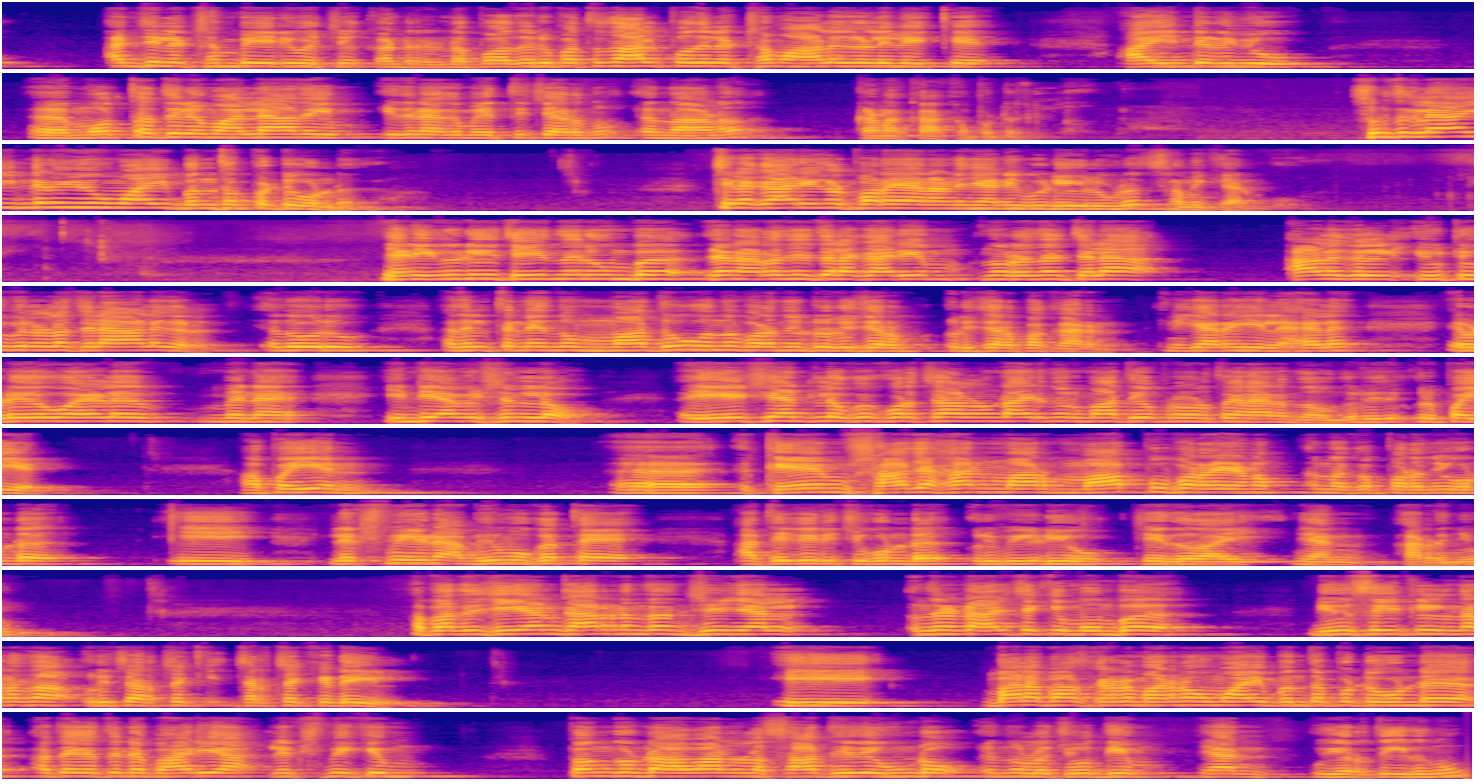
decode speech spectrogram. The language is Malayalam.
അഞ്ച് ലക്ഷം പേര് വെച്ച് കണ്ടിട്ടുണ്ട്. അപ്പോൾ അതൊരു പത്ത് നാൽപ്പത് ലക്ഷം ആളുകളിലേക്ക് ആ ഇന്റർവ്യൂ മൊത്തത്തിലും അല്ലാതെയും ഇതിനകം എത്തിച്ചേർന്നു എന്നാണ് കണക്കാക്കപ്പെട്ടിട്ടുള്ളത്. സുഹൃത്തുക്കളെ ആ ഇന്റർവ്യൂവുമായി ബന്ധപ്പെട്ടുകൊണ്ട് ചില കാര്യങ്ങൾ പറയാനാണ് ഞാൻ ഈ വീഡിയോയിലൂടെ ശ്രമിക്കാൻ പോകുന്നത്. ഞാൻ ഈ വീഡിയോ ചെയ്യുന്നതിന് മുമ്പ് ഞാൻ അറിഞ്ഞ ചില കാര്യം എന്ന് പറയുന്നത് ചില ആളുകൾ യൂട്യൂബിലുള്ള ചില ആളുകൾ ഏതോ ഒരു അതിൽ തന്നെ എന്തോ മധു എന്ന് പറഞ്ഞിട്ടൊരു ചെറു ഒരു ചെറുപ്പക്കാരൻ എനിക്കറിയില്ല. അയാൾ എവിടെയോ അയാൾ പിന്നെ ഇന്ത്യ വിഷനിലോ ഏഷ്യാനെറ്റിലോ ഒക്കെ കുറച്ചാളുണ്ടായിരുന്ന ഒരു മാധ്യമപ്രവർത്തകനായിരുന്നു. ഒരു ഒരു പയ്യൻ. ആ പയ്യൻ കെ എം ഷാജഹാൻമാർ മാപ്പ് പറയണം എന്നൊക്കെ പറഞ്ഞുകൊണ്ട് ഈ ലക്ഷ്മിയുടെ അഭിമുഖത്തെ അധികരിച്ചുകൊണ്ട് ഒരു വീഡിയോ ചെയ്തതായി ഞാൻ അറിഞ്ഞു. അപ്പോൾ അത് ചെയ്യാൻ കാരണം എന്താണെന്ന് വെച്ച് കഴിഞ്ഞാൽ ഒന്ന് രണ്ടാഴ്ചയ്ക്ക് മുമ്പ് ന്യൂസ് എയ്റ്റിൽ നടന്ന ഒരു ചർച്ചയ്ക്ക് ചർച്ചയ്ക്കിടയിൽ ഈ ബാലഭാസ്കറുടെ മരണവുമായി ബന്ധപ്പെട്ടുകൊണ്ട് അദ്ദേഹത്തിന്റെ ഭാര്യ ലക്ഷ്മിക്കും പങ്കുണ്ടാവാനുള്ള സാധ്യതയുണ്ടോ എന്നുള്ള ചോദ്യം ഞാൻ ഉയർത്തിയിരുന്നു.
